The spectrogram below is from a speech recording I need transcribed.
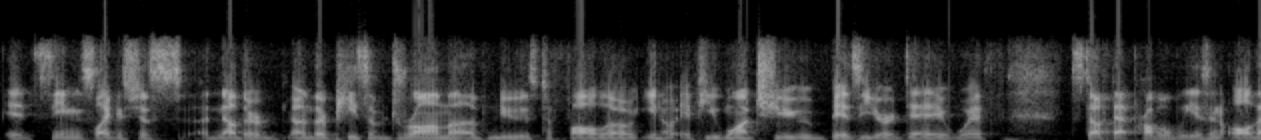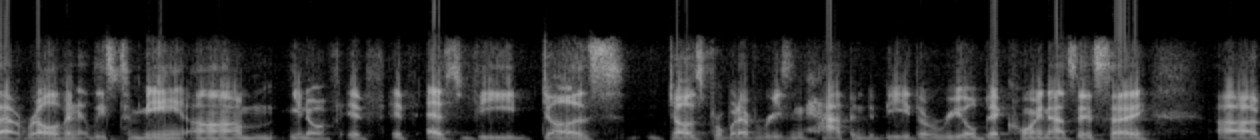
It seems like it's just another another piece of drama of news to follow. You know, if you want to busy your day with stuff that probably isn't all that relevant, at least to me. Um, you know, if, if if SV does does for whatever reason happen to be the real Bitcoin, as they say, uh,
